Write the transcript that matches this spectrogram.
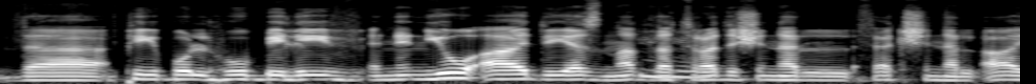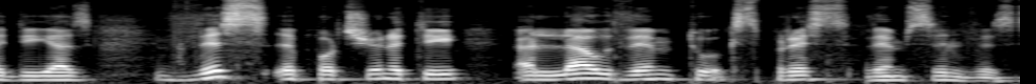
the people who believe in new ideas, not the Mhm. traditional factional ideas. This opportunity allow them to express themselves.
